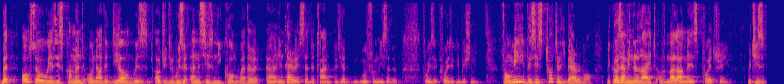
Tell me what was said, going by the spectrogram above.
But also we have this comment on how to deal with how to deal with the unseasonably cold weather uh, in Paris at the time, because he had moved from Nice the, for, his, for his exhibition. For me, this is totally bearable, because I'm in the light of Mallarmé's poetry which is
